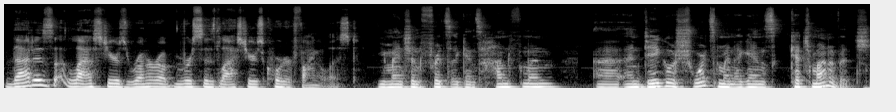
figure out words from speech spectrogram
that is last year's runner-up versus last year's quarterfinalist. You mentioned Fritz against Hanfmann. Uh, and Diego Schwartzman against Kecmanovic.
